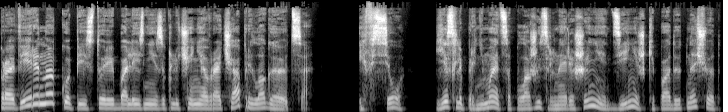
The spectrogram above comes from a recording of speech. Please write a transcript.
«Проверено, копии истории болезни и заключения врача прилагаются». И все. Если принимается положительное решение, денежки падают на счет.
